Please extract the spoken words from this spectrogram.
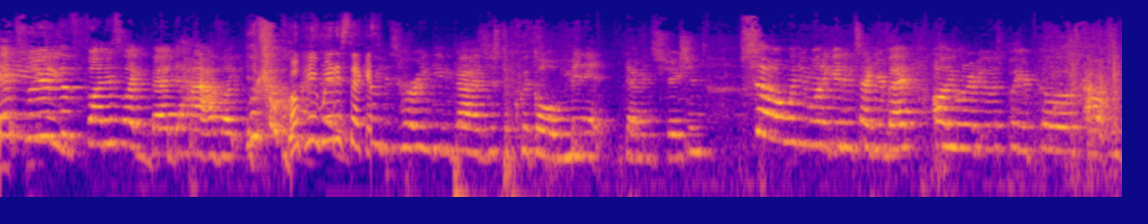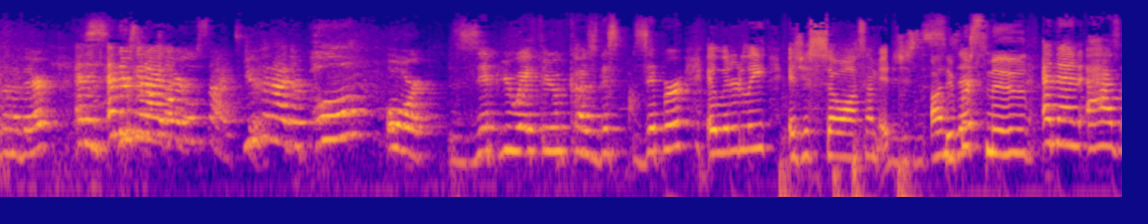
It's literally the funnest like bed to have. Like, look how cool Okay, this wait a second. Let me just hurry and give you guys just a quick old minute demonstration. So when you want to get inside your bed, all you want to do is put your pillows out in front of there, and then And there's you can zippers either both sides, you can either pull or zip your way through because this zipper it literally is just so awesome. It is just unzips. Super smooth. And then it has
